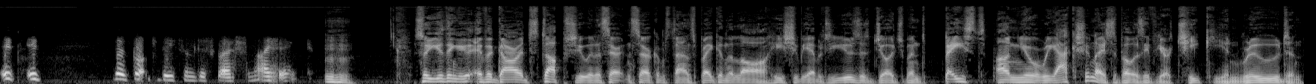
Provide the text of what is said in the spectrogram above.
it it there's got to be some discretion. I think. So you think if a guard stops you in a certain circumstance, breaking the law, he should be able to use his judgment based on your reaction? I suppose if you're cheeky and rude and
